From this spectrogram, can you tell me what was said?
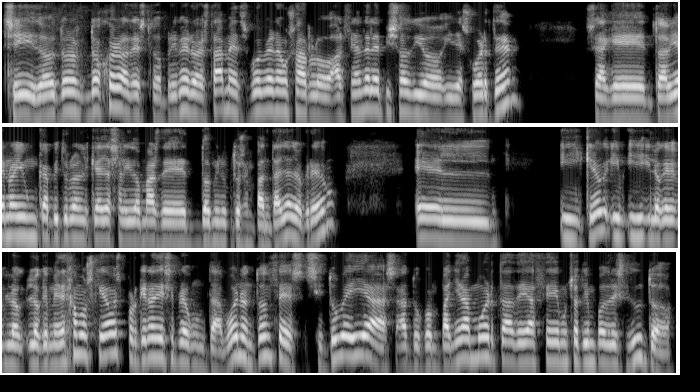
Sí, dos cosas de esto. Primero, Stamets vuelven a usarlo al final del episodio y de suerte. O sea que todavía no hay un capítulo en el que haya salido más de dos minutos en pantalla, yo creo. y creo y, lo, que, lo, que me deja mosqueado es porque nadie se pregunta, bueno, entonces, si tú veías a tu compañera muerta de hace mucho tiempo del instituto,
